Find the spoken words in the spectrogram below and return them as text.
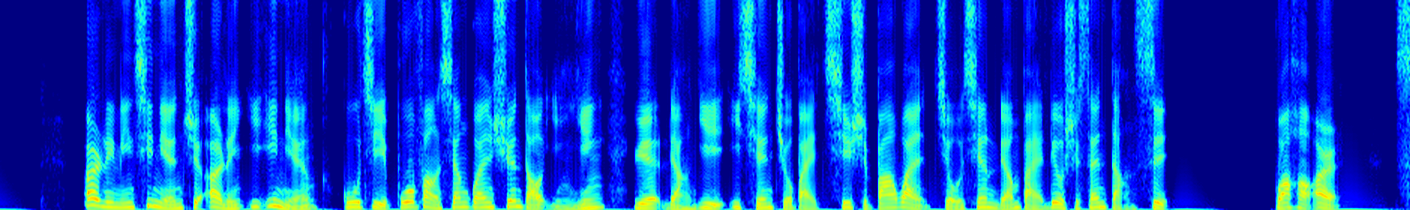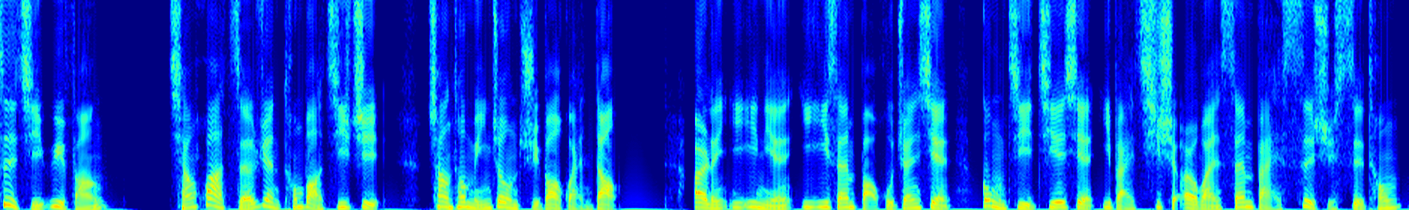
二零零七年至二零一一年，估计播放相关宣导影音约两亿一千九百七十八万九千两百六十三档次。挂号二，四级预防，强化责任通报机制，畅通民众举报管道。二零一一年一一三保护专线共计接线一百七十二万三百四十四通。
